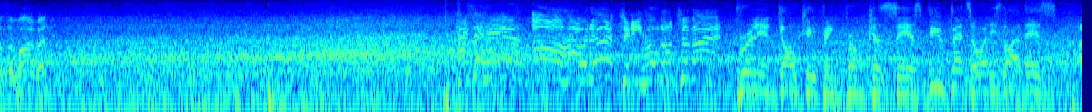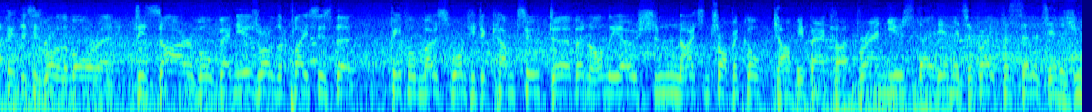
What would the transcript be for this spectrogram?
at the moment. Has a header. Oh, how on earth did he hold on to that? Brilliant goalkeeping from Casillas. Few better when he's like this. I think this is one of the more uh, desirable venues, one of the places that people most wanted to come to. Durban, on the ocean, nice and tropical. Can't be back hard. Brand new stadium. It's a great facility. And as you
